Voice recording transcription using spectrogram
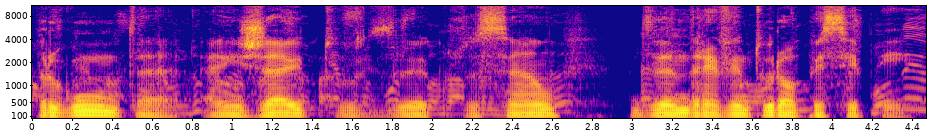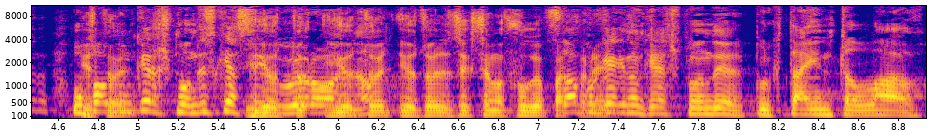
pergunta em jeito de acusação de André Ventura ao PCP. O Paulo não quer responder se quer sair do euro. Eu estou a dizer que isso é uma fuga para Sabe porquê é que não quer responder? Porque está entalado.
